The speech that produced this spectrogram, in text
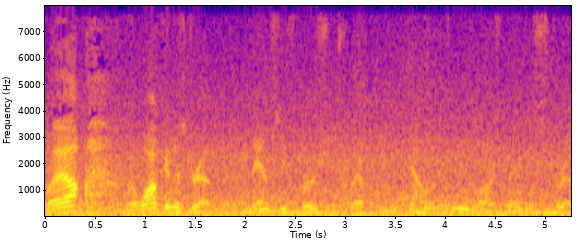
Well, we're walking the strip. Nancy's first trip down to Las Vegas Strip.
